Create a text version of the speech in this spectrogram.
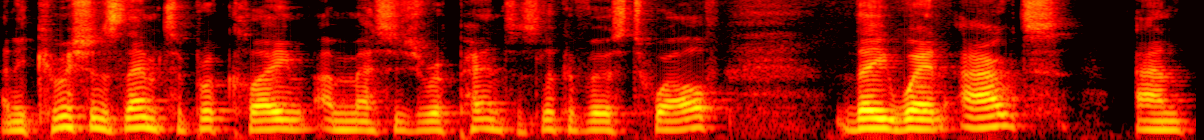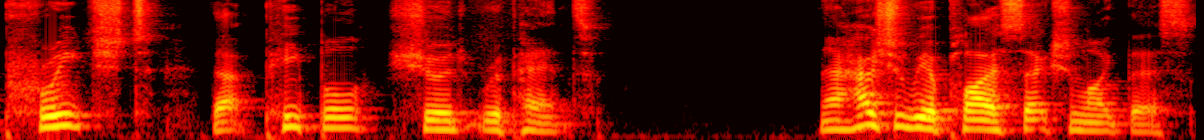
and he commissions them to proclaim a message of repentance. Look at verse 12. They went out and preached that people should repent. Now, how should we apply a section like this?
